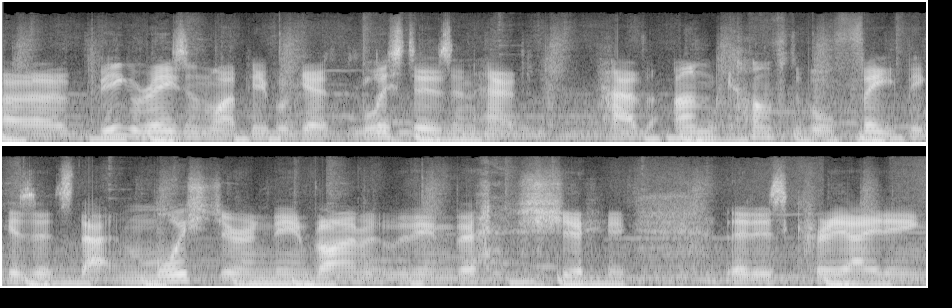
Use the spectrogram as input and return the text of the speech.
a big reason why people get blisters and have, have uncomfortable feet because it's that moisture in the environment within the shoe that is creating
